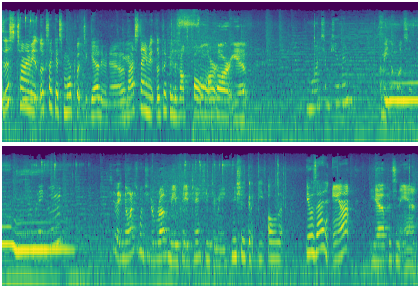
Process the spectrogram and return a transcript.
this time, it looks like it's more put together though. Yeah. Last time, it looked like it was about to fall, Fall apart. apart. Yep. You want some cumin? I mean, I want some. Hey, good. She's like, no, I just want you to rub me and pay attention to me. Misha's gonna eat all of that. It was that an ant? Yep, it's an ant.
